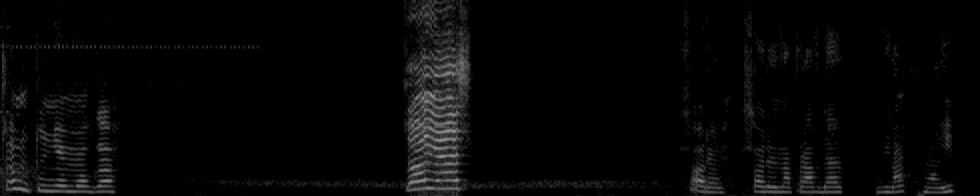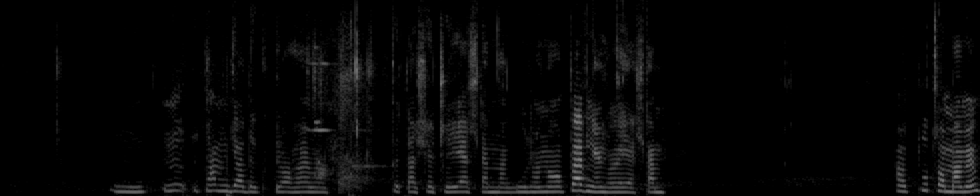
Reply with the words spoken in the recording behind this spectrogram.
Czemu tu nie mogę? Co jest? Sorry, sorry, naprawdę. Widać moi. Mm, No, tam dziadek trochę ma. Pyta się, czy jestem na górze. No pewnie, że jestem. A tu co mamy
